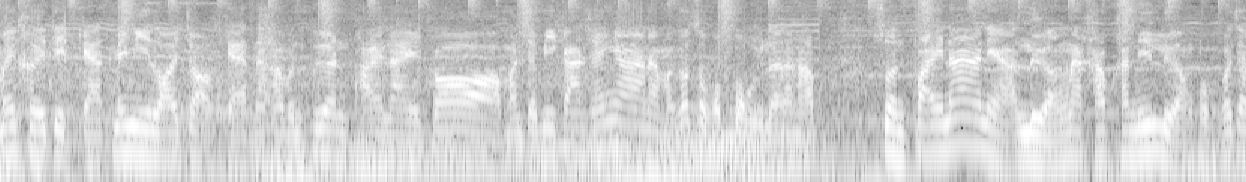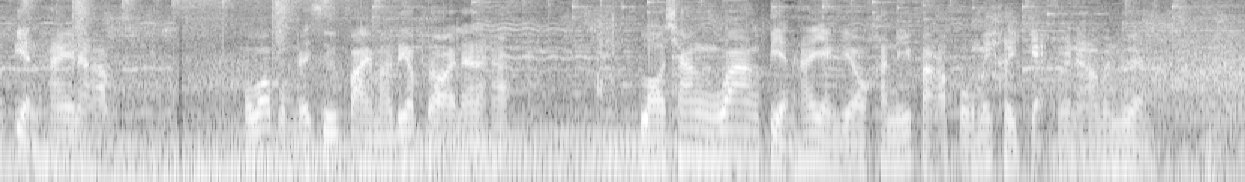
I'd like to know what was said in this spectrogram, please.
ไม่เคยติดแก๊สไม่มีรอยเจาะแก๊สนะครับเพื่อนๆภายในก็มันจะมีการใช้งานอะมันก็สกปรกอยู่แล้วนะครับ ส่วนไฟหน้าเนี่ยเหลืองนะครับคันนี้เหลืองผมก็จะเปลี่ยนให้นะครับ เพราะว่าผมได้ซื้อไฟมาเรียบร้อยแล้วนะครับรอช่างว่างเปลี่ยนให้อย่างเดียวคันนี้ฝากระโปรงไม่เคยแกะด้วยนะครับเพื่อนๆ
